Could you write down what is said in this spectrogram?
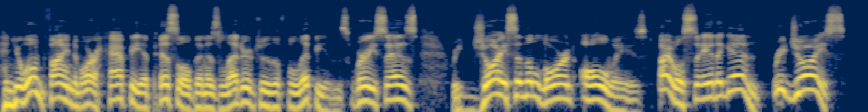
And you won't find a more happy epistle than his letter to the Philippians, where he says, Rejoice in the Lord always. I will say it again, rejoice.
